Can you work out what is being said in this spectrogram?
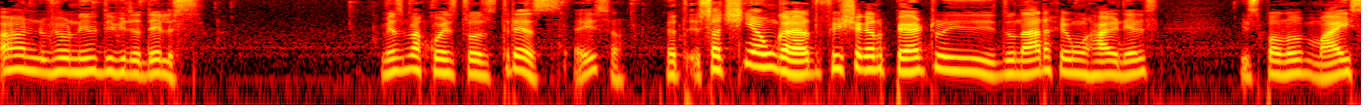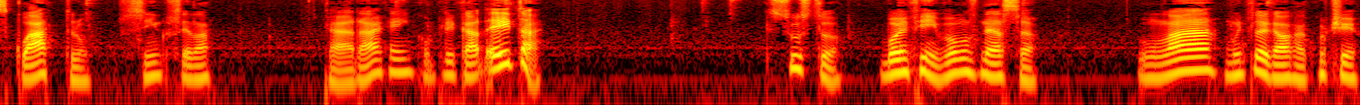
ah, ver o nível de vida deles. Mesma coisa todos os três? É isso? Eu só tinha um, galera. Eu fui chegando perto e do nada caiu um raio neles. Spawnou mais quatro. Cinco, sei lá. Caraca, hein? Complicado. Eita! Que susto. Bom, enfim, vamos nessa. Vamos lá. Muito legal, cara. Curti.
